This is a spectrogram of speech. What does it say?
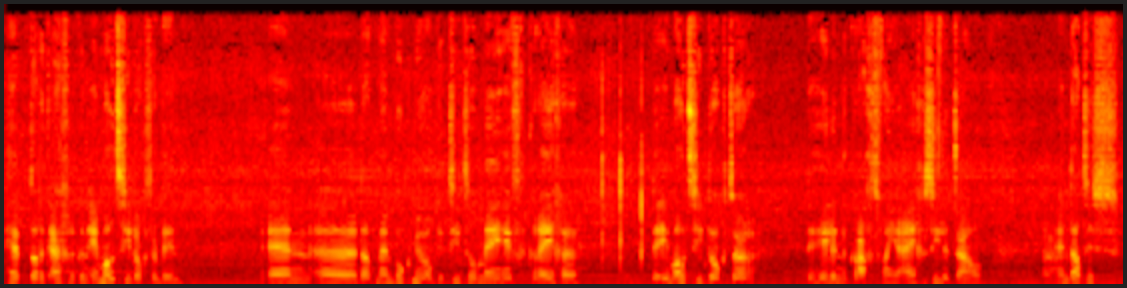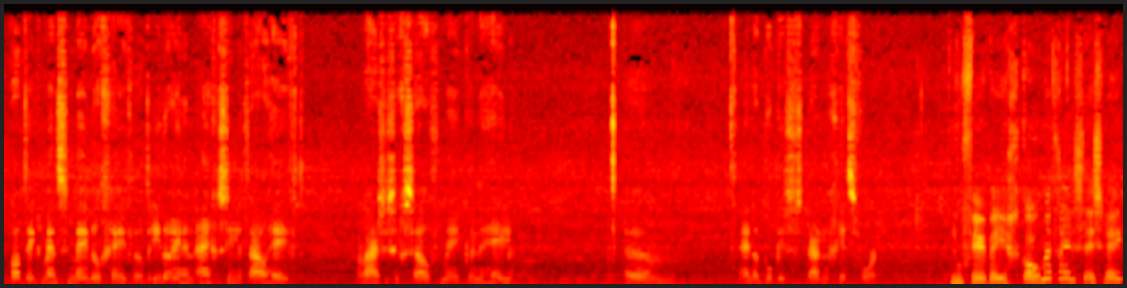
heb dat ik eigenlijk een emotiedokter ben. En uh, dat mijn boek nu ook de titel mee heeft gekregen: De emotiedokter, de helende kracht van je eigen zielentaal. En dat is wat ik mensen mee wil geven: dat iedereen een eigen zielentaal heeft waar ze zichzelf mee kunnen helen. Um, en dat boek is daar een gids voor. En hoe ver ben je gekomen tijdens deze week?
